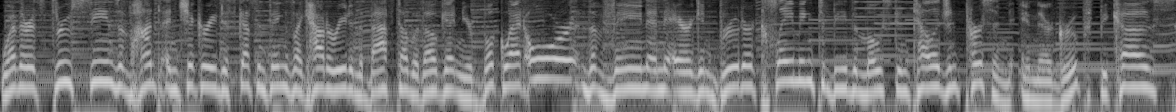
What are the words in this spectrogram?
Whether it's through scenes of Hunt and Chicory discussing things like how to read in the bathtub without getting your book wet, or the vain and arrogant Bruder claiming to be the most intelligent person in their group because.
